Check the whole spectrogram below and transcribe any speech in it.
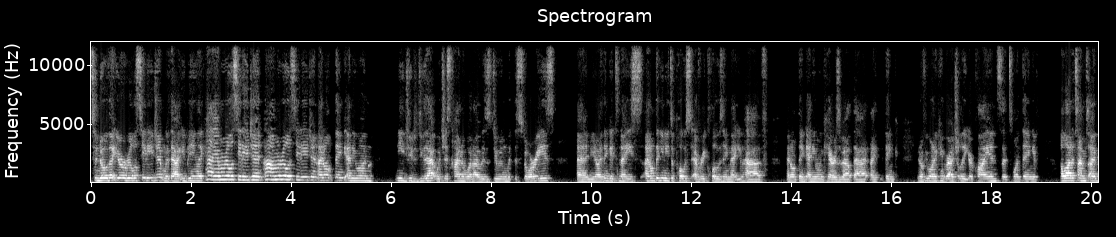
to know that you're a real estate agent without you being like, "Hey, I'm a real estate agent. I'm a real estate agent." I don't think anyone needs you to do that, which is kind of what I was doing with the stories. And you know, I think it's nice. I don't think you need to post every closing that you have. I don't think anyone cares about that. I think you know if you want to congratulate your clients that's one thing if a lot of times i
